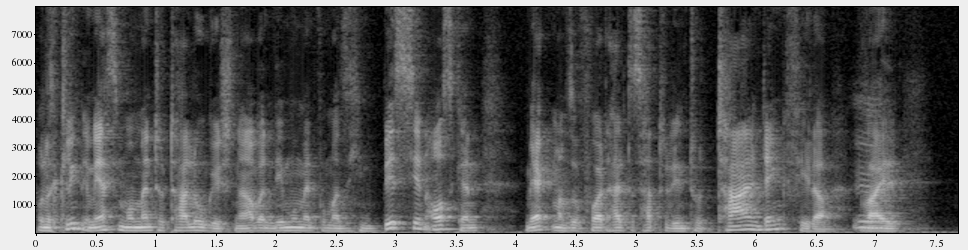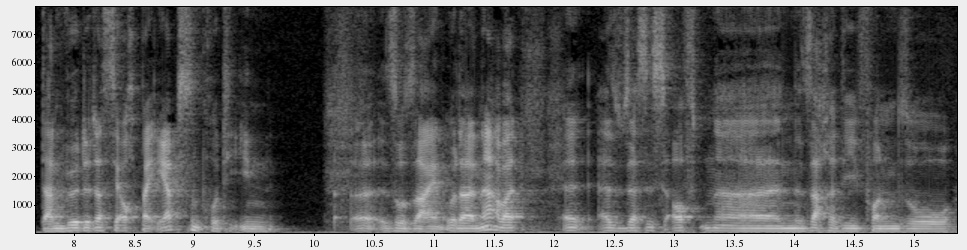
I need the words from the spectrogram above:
Und das klingt im ersten Moment total logisch, ne? aber in dem Moment, wo man sich ein bisschen auskennt, merkt man sofort halt, das hatte den totalen Denkfehler, mhm. weil dann würde das ja auch bei Erbsenproteinen äh, so sein, oder? Ne? Aber äh, also das ist oft eine, eine Sache, die von so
